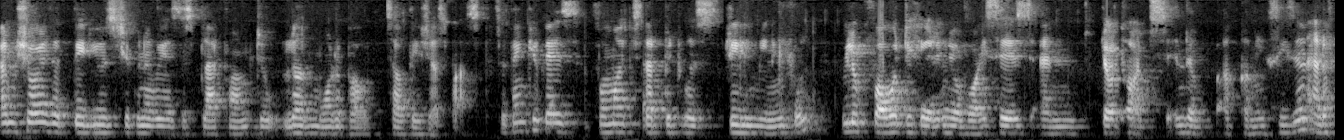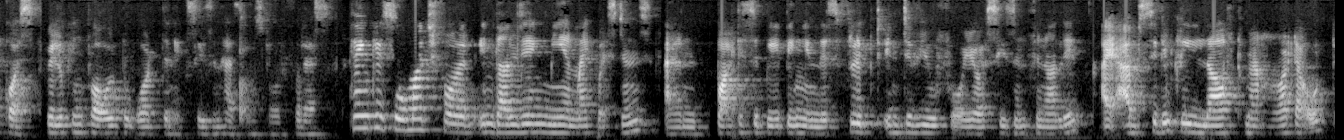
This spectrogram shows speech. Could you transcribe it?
I'm sure that they'd use Chipping Away as this platform to learn more about South Asia's past. So thank you guys so much. That bit was really meaningful. We look forward to hearing your voices and your thoughts in the upcoming season. And of course, we're looking forward to what the next season has in store for us. Thank you so much for indulging me and my questions and participating in this flipped interview for your season finale. I absolutely laughed my heart out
